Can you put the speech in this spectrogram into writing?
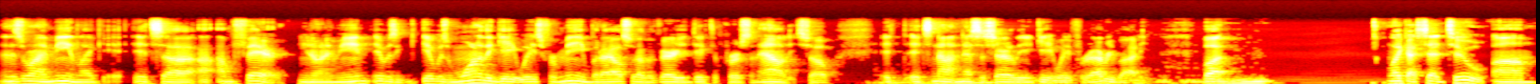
and this is what I mean. Like it's uh, I'm fair. You know what I mean? It was it was one of the gateways for me, but I also have a very addictive personality, so it, it's not necessarily a gateway for everybody. But like I said too, um,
